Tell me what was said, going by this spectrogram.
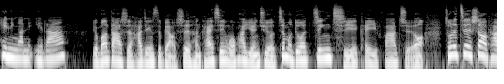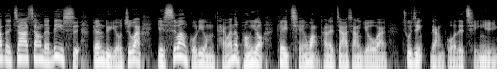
hiningan ira 友邦大使哈金斯表示，很开心文化园区有这么多惊奇可以发掘哦。除了介绍他的家乡的历史跟旅游之外，也希望鼓励我们台湾的朋友可以前往他的家乡游玩，促进两国的情谊。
